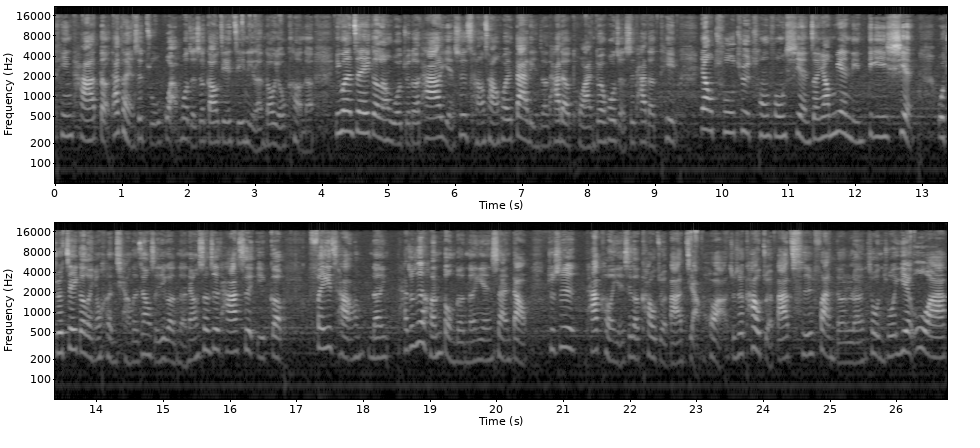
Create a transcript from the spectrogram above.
听他的，他可能也是主管或者是高阶经理人都有可能。因为这一个人，我觉得他也是常常会带领着他的团队或者是他的 team 要出去冲锋陷阵，要面临第一线。我觉得这个人有很强的这样子一个能量，甚至他是一个。非常能，他就是很懂得能言善道，就是他可能也是个靠嘴巴讲话，就是靠嘴巴吃饭的人。就你说业务啊、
